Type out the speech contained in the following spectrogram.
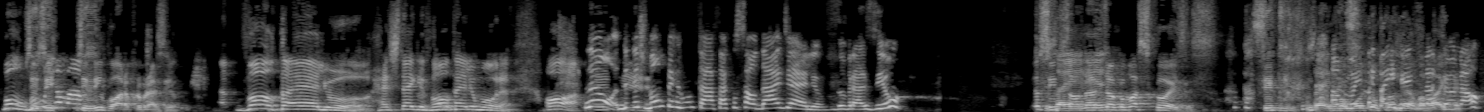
Bom, vamos preciso, chamar... preciso ir embora pro Brasil. Volta, Hélio! Hashtag volta, Hélio Moura. Ó, não, é, deixa, vamos perguntar, tá com saudade, Hélio, do Brasil? Eu sinto saudade de algumas coisas. Teu tá programa, nacional.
